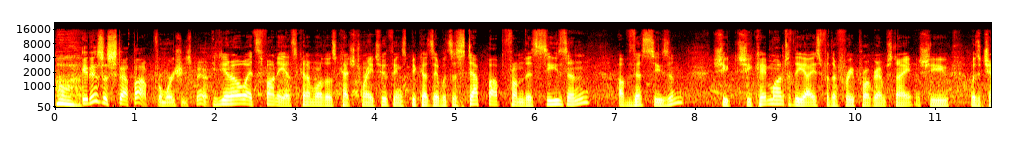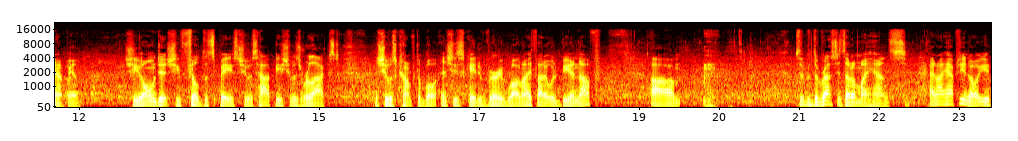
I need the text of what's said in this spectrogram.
it is a step up from where she's been. You know, it's funny. It's kind of one of those catch-22 things because it was a step up from the season of this season. She she came onto the ice for the free program tonight, and she was a champion. She owned it. She filled the space. She was happy. She was relaxed, and she was comfortable, and she skated very well. And I thought it would be enough. Um, the rest is out of my hands, and I have to, you know, you,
